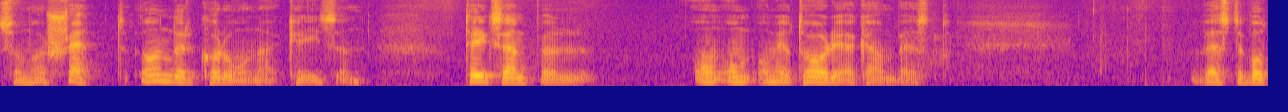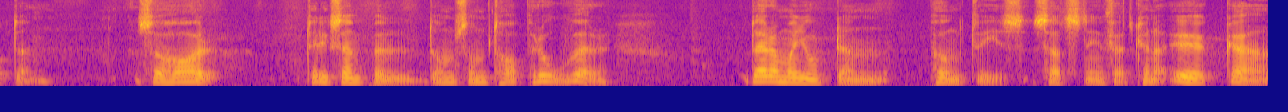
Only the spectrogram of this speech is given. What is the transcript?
som har skett under coronakrisen. Till exempel, om, om, om jag tar det jag kan bäst. Västerbotten. Så har till exempel de som tar prover. Där har man gjort en punktvis satsning för att kunna öka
